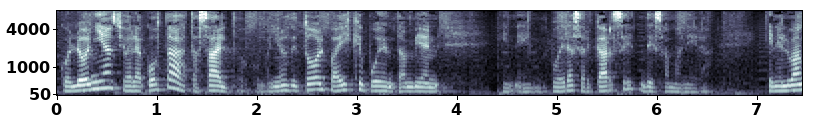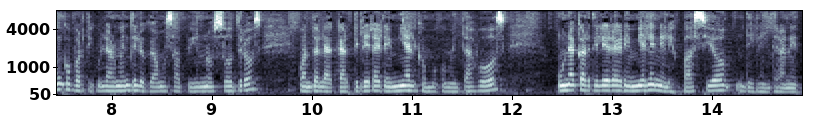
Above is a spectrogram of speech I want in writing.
Colonia, Ciudad de la Costa, hasta Salto, compañeros de todo el país que pueden también poder acercarse de esa manera. En el banco particularmente lo que vamos a pedir nosotros, cuanto a la cartelera gremial, como comentás vos, una cartelera gremial en el espacio de la intranet.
